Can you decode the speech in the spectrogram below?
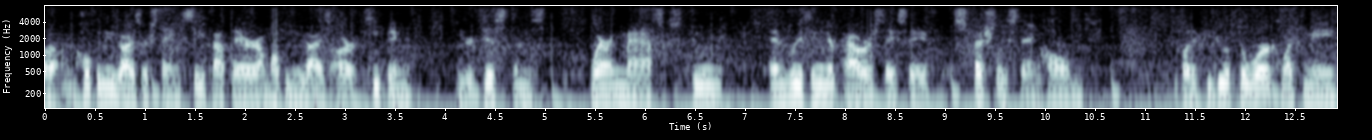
But I'm hoping you guys are staying safe out there. I'm hoping you guys are keeping your distance, wearing masks, doing everything in your power to stay safe, especially staying home. But if you do have to work like me,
